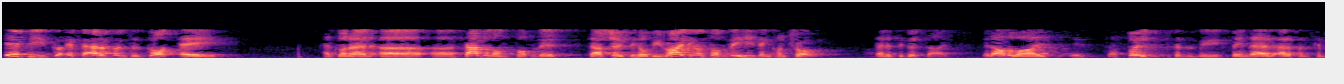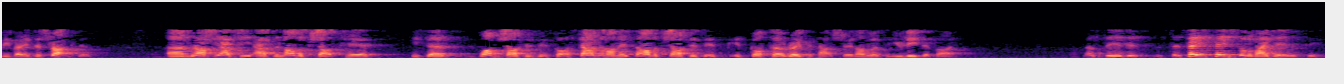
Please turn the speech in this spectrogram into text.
If he's got, if the elephant has got a has got a, uh, a saddle on top of it, that shows that he'll be riding on top of it, he's in control. Then it's a good sign. But otherwise, I suppose it's because as we explained there, the elephants can be very destructive. Um, Rashi actually adds another pshat here. He says, one pshat is it's got a saddle on it, the other pshat is it's, it's got a rope attached to it. In other words, you lead it by. That's the, the same, same sort of idea it seems.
